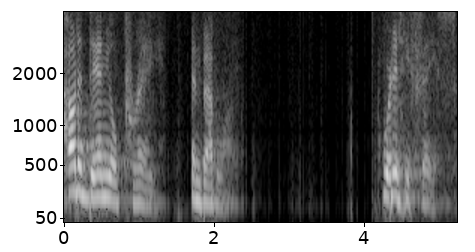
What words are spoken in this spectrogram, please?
how did Daniel pray in Babylon? Where did he face?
